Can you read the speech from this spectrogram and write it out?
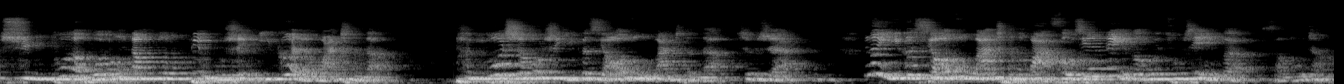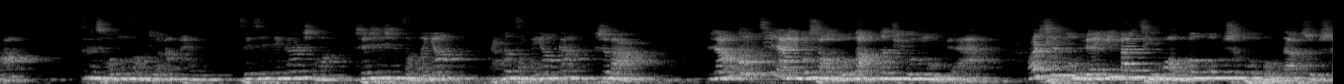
许多的活动当中，并不是一个人完成的，很多时候是一个小组完成的，是不是？那一个小组完成的话，首先那个会出现一个小组长，这个小组长就安排谁谁谁干什么，谁谁谁怎么样。咱们怎么样干，是吧？然后既然有小组长，那就有组员，而且组员一般情况分工是不同的，是不是？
